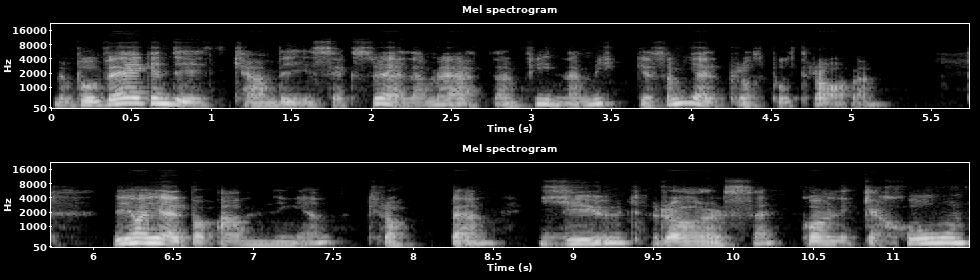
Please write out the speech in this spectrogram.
Men på vägen dit kan vi i sexuella möten finna mycket som hjälper oss på traven. Vi har hjälp av andningen, kroppen, ljud, rörelse, kommunikation,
